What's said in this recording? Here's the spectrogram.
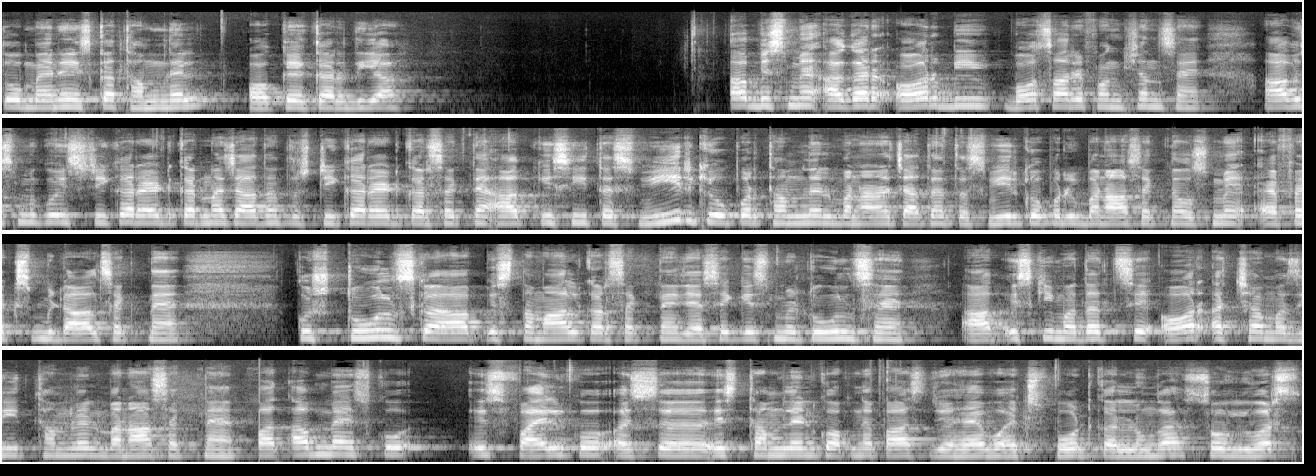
तो मैंने इसका थंबनेल ओके कर दिया। अब इसमें अगर और भी बहुत सारे फ़ंक्शंस हैं, आप इसमें कोई स्टिकर ऐड करना चाहते हैं तो स्टिकर ऐड कर सकते हैं। आप किसी तस्वीर के ऊपर थंबनेल बनाना चाहते हैं, तस्वीर के ऊपर भी बना सकते हैं, उसमें एफेक्ट्स भी डाल सकते हैं। कुछ टूल्स का आप इस्तेमाल कर सकते हैं, जैसे कि इसमें टूल्स हैं, आप इसकी मदद से और अच्छा मज़ीद थंबनेल बना सकते हैं। और अब मैं इसको, इस फ़ाइल को, इस इस थंबनेल को अपने पास जो है वो एक्सपोर्ट कर लूँगा। सो व्यूअर्स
